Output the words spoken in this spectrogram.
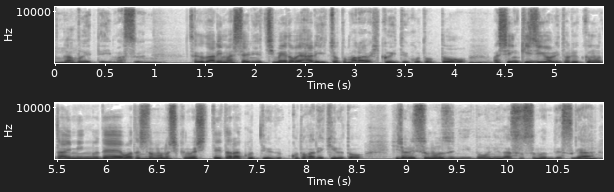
が増えています。うんうん先ほどありましたように知名度がやはりちょっとまだ低いということと、うん、まあ、新規事業に取り組むタイミングで私どもの仕組みを知っていただくっていうことができると非常にスムーズに導入が進むんですが、うん、ま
